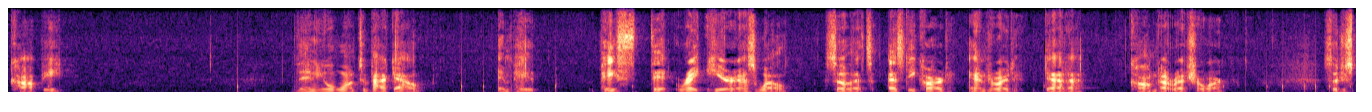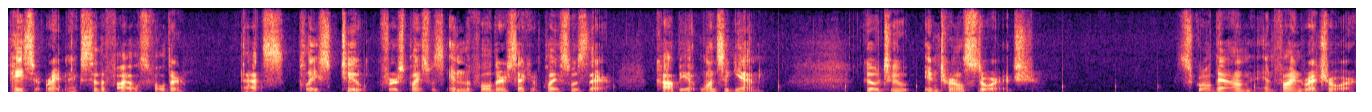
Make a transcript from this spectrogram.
copy, then you'll want to back out and pa paste it right here as well. So that's SD card, Android, data, com.retroarch. So just paste it right next to the files folder. That's place two. First place was in the folder, second place was there. Copy it once again. Go to internal storage. Scroll down and find RetroArch.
